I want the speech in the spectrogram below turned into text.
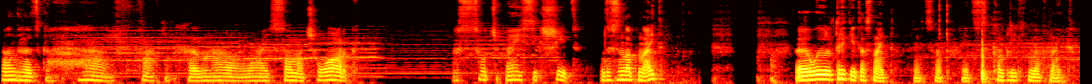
And let's go. Oh, fucking hell no, why so much work? For such basic shit. This is not night. Uh, we will treat it as night. It's not, it's completely not night.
